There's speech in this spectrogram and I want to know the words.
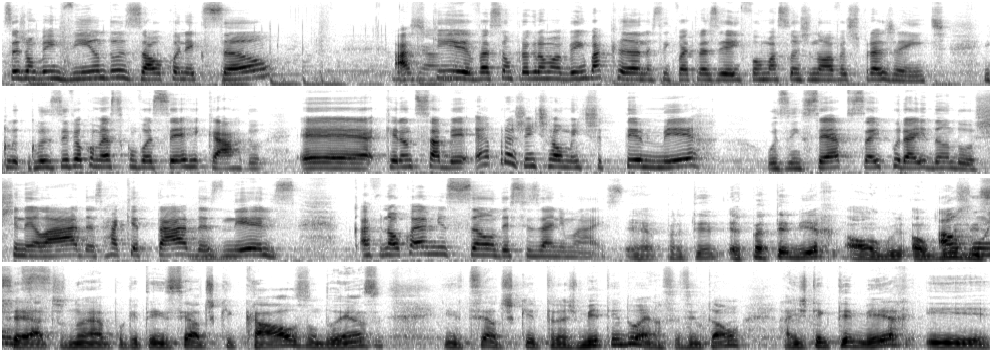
Sejam bem-vindos ao Conexão. Acho que vai ser um programa bem bacana, assim, que vai trazer informações novas para a gente. Inclusive, eu começo com você, Ricardo, é, querendo saber, é para a gente realmente temer os insetos, sair por aí dando chineladas, raquetadas neles? Afinal, qual é a missão desses animais? É para ter, é temer algo, alguns, alguns, insetos, não é? Porque tem insetos que causam doenças, insetos que transmitem doenças. Então, a gente tem que temer e,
